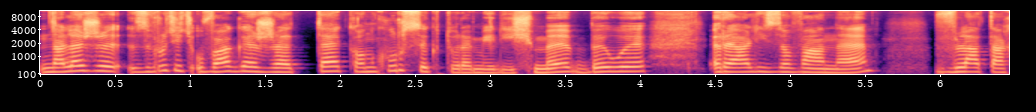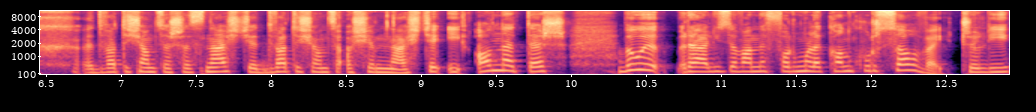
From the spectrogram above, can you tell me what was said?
Należy zwrócić uwagę, że te konkursy, które mieliśmy, były realizowane w latach 2016-2018 i one też były realizowane w formule konkursowej, czyli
